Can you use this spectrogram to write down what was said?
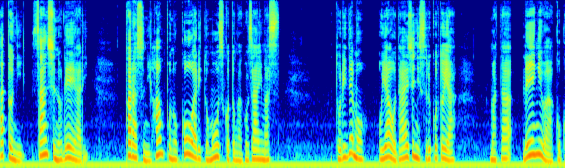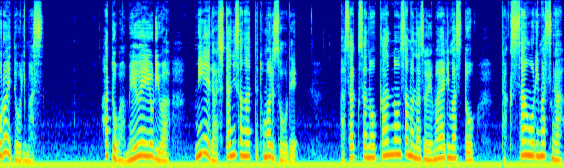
鳩に三種の例ありカラスに半歩の功ありと申すことがございます。鳥でも親を大事にすることやまた礼儀は心得ております。鳩は目上よりは三重田下に下がって止まるそうで浅草の観音様などへ参りますとたくさんおりますが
